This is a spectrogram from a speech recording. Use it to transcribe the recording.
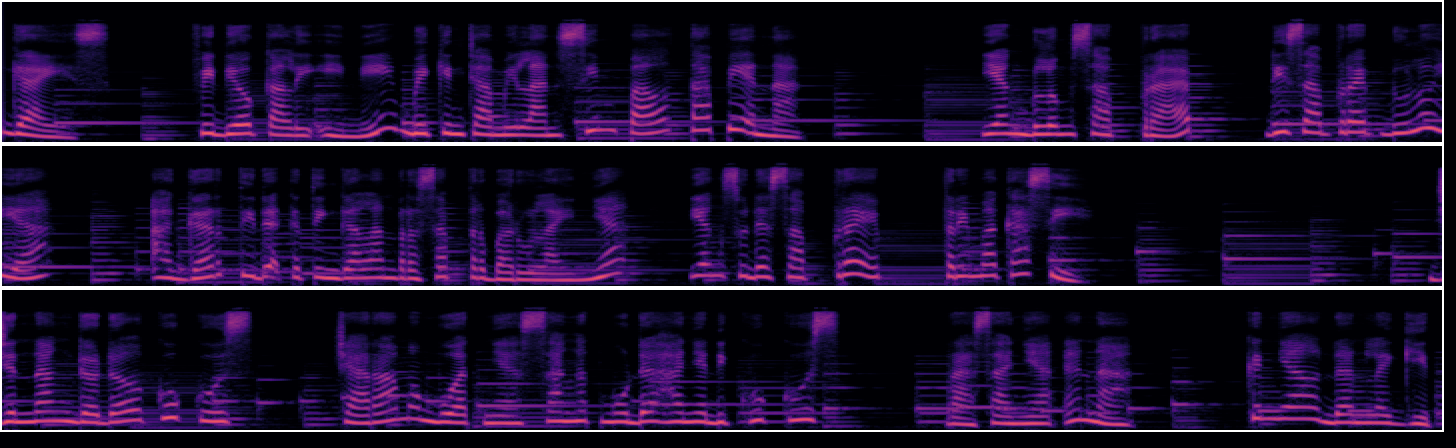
guys, video kali ini bikin camilan simpel tapi enak. Yang belum subscribe, di-subscribe dulu ya, agar tidak ketinggalan resep terbaru lainnya. Yang sudah subscribe, terima kasih. Jenang dodol kukus, cara membuatnya sangat mudah hanya dikukus. Rasanya enak, kenyal dan legit.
